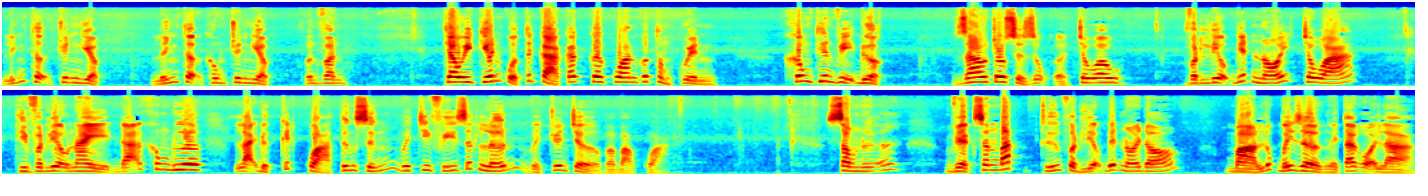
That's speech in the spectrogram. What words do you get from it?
lính thợ chuyên nghiệp, lính thợ không chuyên nghiệp, vân vân. Theo ý kiến của tất cả các cơ quan có thẩm quyền không thiên vị được giao cho sử dụng ở châu Âu, vật liệu biết nói châu Á thì vật liệu này đã không đưa lại được kết quả tương xứng với chi phí rất lớn về chuyên trở và bảo quản. Sau nữa, việc săn bắt thứ vật liệu biết nói đó mà lúc bấy giờ người ta gọi là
